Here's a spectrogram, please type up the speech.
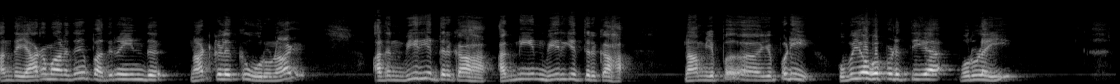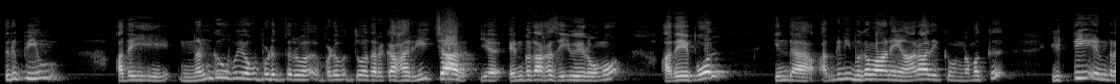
அந்த யாகமானது பதினைந்து நாட்களுக்கு ஒரு நாள். அதன் வீரியத்திற்காக அக்னியின் வீரியத்திற்காக நாம் எப்போ எப்படி உபயோகப்படுத்திய பொருளை திருப்பியும் அதை நன்கு உபயோகப்படுத்துவதற்காக ரீசார் என்பதாக செய்கிறோமோ அதே போல் இந்த அக்னி பகவானை ஆராதிக்கும் நமக்கு இட்டி என்ற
